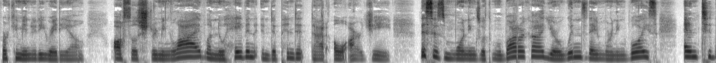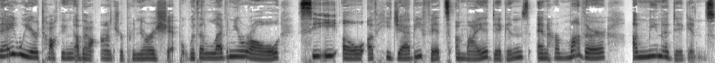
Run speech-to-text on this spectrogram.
for community radio also streaming live on newhavenindependent.org. This is Mornings with Mubaraka, your Wednesday morning voice, and today we are talking about entrepreneurship with 11 year old CEO of Hijabi Fits, Amaya Diggins, and her mother, Amina Diggins,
